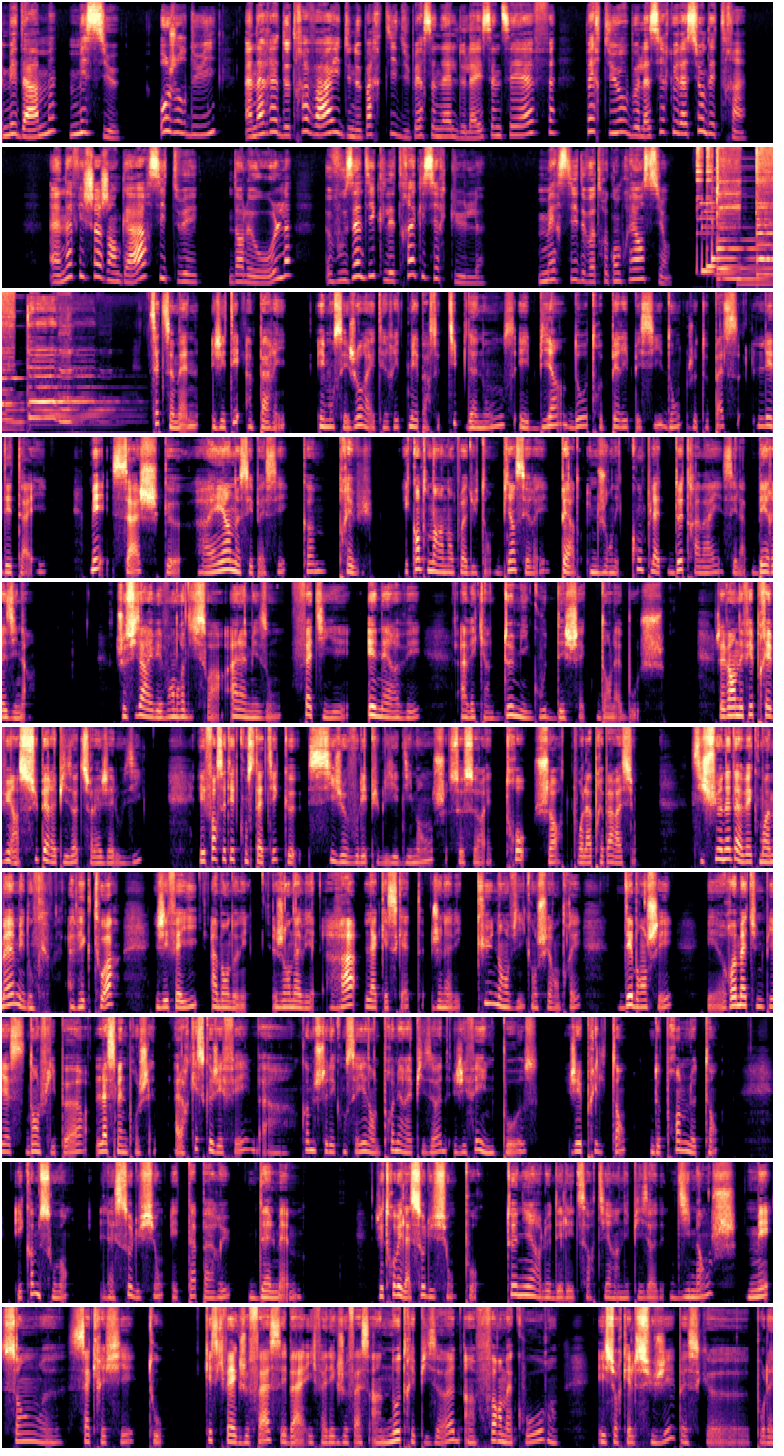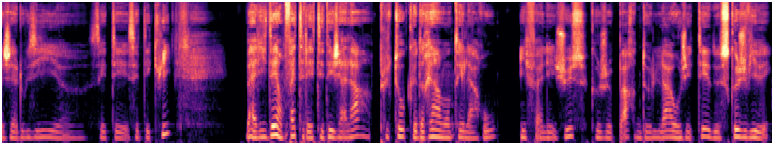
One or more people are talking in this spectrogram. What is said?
Mesdames, Messieurs, aujourd'hui, un arrêt de travail d'une partie du personnel de la SNCF perturbe la circulation des trains. Un affichage en gare situé dans le hall vous indique les trains qui circulent. Merci de votre compréhension. Cette semaine, j'étais à Paris et mon séjour a été rythmé par ce type d'annonce et bien d'autres péripéties dont je te passe les détails. Mais sache que rien ne s'est passé comme prévu. Et quand on a un emploi du temps bien serré, perdre une journée complète de travail, c'est la bérésina. Je suis arrivée vendredi soir à la maison, fatiguée, énervée, avec un demi-goût d'échec dans la bouche. J'avais en effet prévu un super épisode sur la jalousie, et force était de constater que si je voulais publier dimanche, ce serait trop short pour la préparation. Si je suis honnête avec moi-même et donc avec toi, j'ai failli abandonner. J'en avais ras la casquette, je n'avais qu'une envie quand je suis rentrée, débrancher et remettre une pièce dans le flipper la semaine prochaine. Alors qu'est-ce que j'ai fait? Bah, Comme je te l'ai conseillé dans le premier épisode, j'ai fait une pause, j'ai pris le temps de prendre le temps, et comme souvent, la solution est apparue d'elle-même. J'ai trouvé la solution pour tenir le délai de sortir un épisode dimanche, mais sans euh, sacrifier tout. Qu'est-ce qu'il fallait que je fasse? Eh ben, il fallait que je fasse un autre épisode, un format court. Et sur quel sujet? Parce que pour la jalousie, euh, c'était, c'était cuit. Bah, l'idée, en fait, elle était déjà là. Plutôt que de réinventer la roue, il fallait juste que je parte de là où j'étais, de ce que je vivais.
